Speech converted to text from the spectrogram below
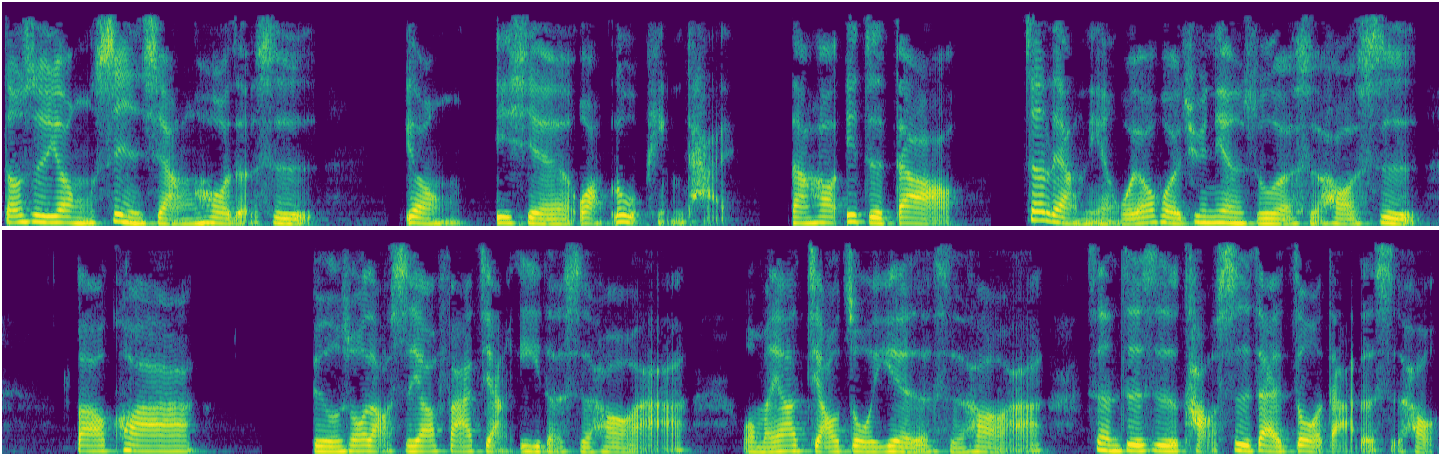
都是用信箱或者是用一些网络平台。然后一直到这两年我又回去念书的时候，是包括比如说老师要发讲义的时候啊。我们要交作业的时候啊，甚至是考试在作答的时候，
